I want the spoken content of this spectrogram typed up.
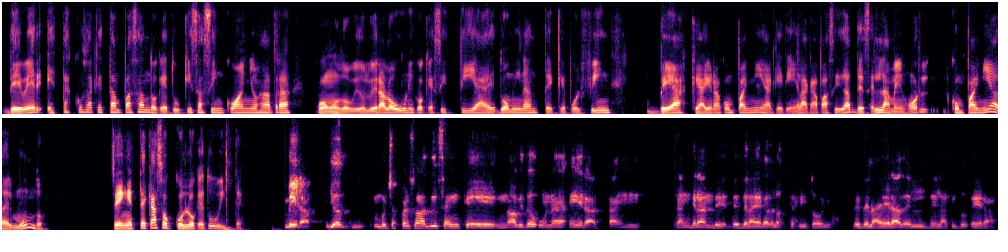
de ver estas cosas que están pasando que tú quizás cinco años atrás, cuando WWE era lo único que existía es dominante, que por fin veas que hay una compañía que tiene la capacidad de ser la mejor compañía del mundo? en este caso, con lo que tú viste. Mira, yo, muchas personas dicen que no ha habido una era tan, tan grande desde la era de los territorios, desde la era del, de la era.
